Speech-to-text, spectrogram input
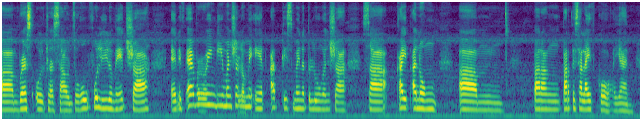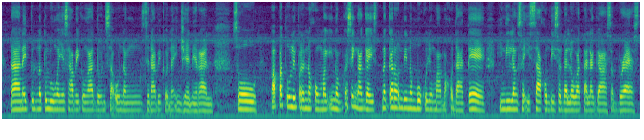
um, breast ultrasound. So hopefully lumiit siya. And if ever hindi man siya lumiit, at least may natulungan siya sa kahit anong um, parang parte sa life ko. Ayan na natulungan niya sabi ko nga doon sa unang sinabi ko na in general. So, papatuloy pa rin akong mag-inom kasi nga guys, nagkaroon din ng bukol yung mama ko dati. Hindi lang sa isa, kundi sa dalawa talaga sa breast.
